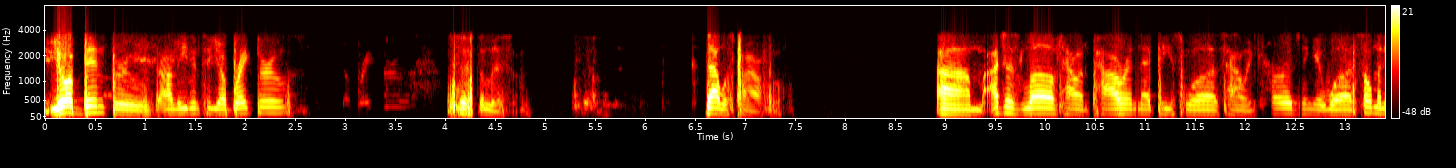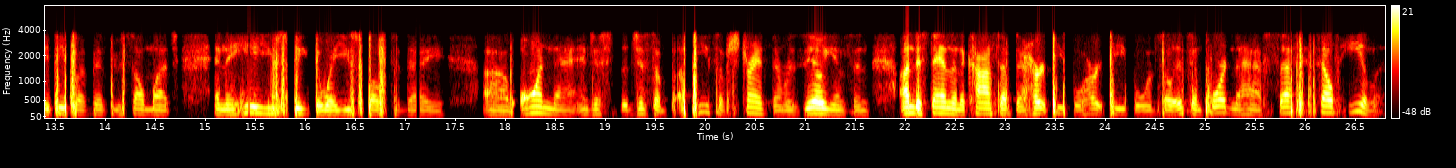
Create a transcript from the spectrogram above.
your been throughs are leading to your breakthroughs, sister, listen. That was powerful. Um, I just loved how empowering that piece was, how encouraging it was. So many people have been through so much, and to hear you speak the way you spoke today uh, on that, and just just a, a piece of strength and resilience, and understanding the concept that hurt people hurt people, and so it's important to have self self healing,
